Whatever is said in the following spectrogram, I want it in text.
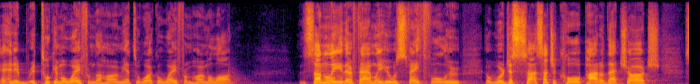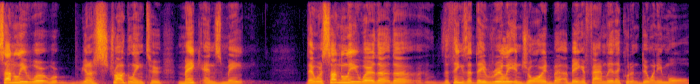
and it, it took him away from the home. He had to work away from home a lot. Suddenly, their family, who was faithful, who were just such a core part of that church, suddenly were, were you know, struggling to make ends meet. They were suddenly where the, the, the things that they really enjoyed being a family, they couldn't do anymore.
